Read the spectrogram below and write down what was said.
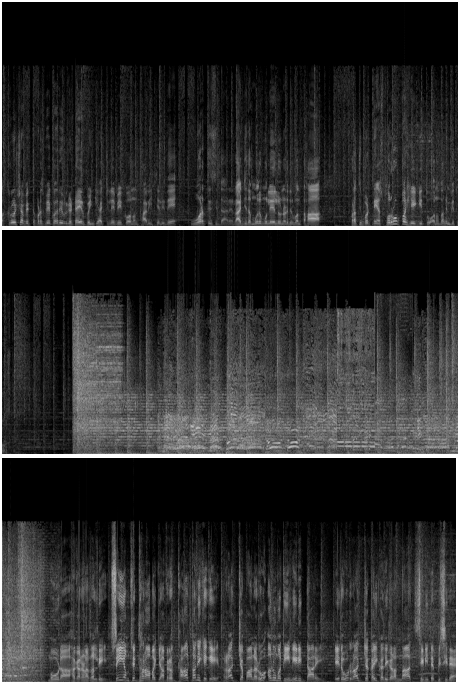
ಆಕ್ರೋಶ ವ್ಯಕ್ತಪಡಿಸಬೇಕು ಅಂದರೆ ಇವರಿಗೆ ಟೈರ್ ಬೆಂಕಿ ಹಚ್ಚಲೇಬೇಕು ಅನ್ನೋಂಥ ರೀತಿಯಲ್ಲಿದೆ ವರ್ತಿಸಿದ್ದಾರೆ. ರಾಜ್ಯದ ಮೂಲೆ ಮೂಲೆಯಲ್ಲೂ ನಡೆದಿರುವಂತಹ ಪ್ರತಿಭಟನೆಯ ಸ್ವರೂಪ ಹೇಗಿತ್ತು ಅನ್ನೋದನ್ನು ನಿಮಗೆ ತೋರಿಸ್ತೀನಿ. ಮೂಡ ಹಗರಣದಲ್ಲಿ ಸಿಎಂ ಸಿದ್ದರಾಮಯ್ಯ ವಿರುದ್ಧ ತನಿಖೆಗೆ ರಾಜ್ಯಪಾಲರು ಅನುಮತಿ ನೀಡಿದ್ದಾರೆ. ಇದು ರಾಜ್ಯ ಕೈಕಲಿಗಳನ್ನ ಸಿಡಿದೆಬ್ಬಿಸಿದೆ.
